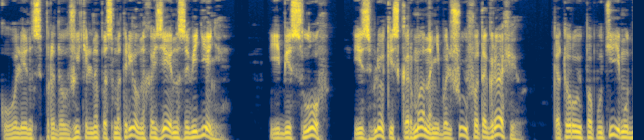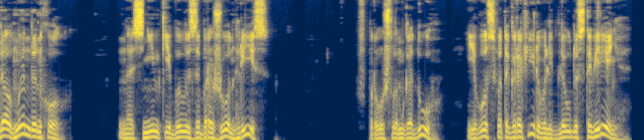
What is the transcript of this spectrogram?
Коллинз продолжительно посмотрел на хозяина заведения и без слов извлек из кармана небольшую фотографию, которую по пути ему дал Мэнденхолл. На снимке был изображен рис. В прошлом году его сфотографировали для удостоверения.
